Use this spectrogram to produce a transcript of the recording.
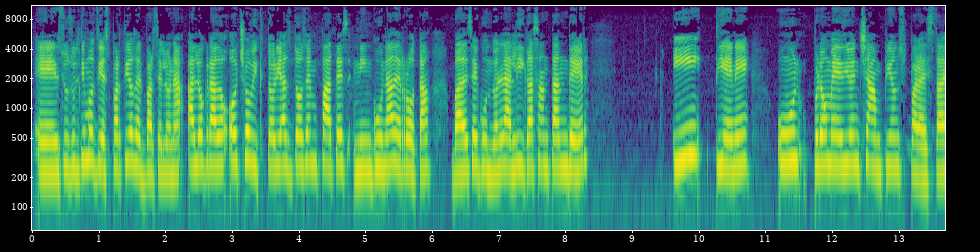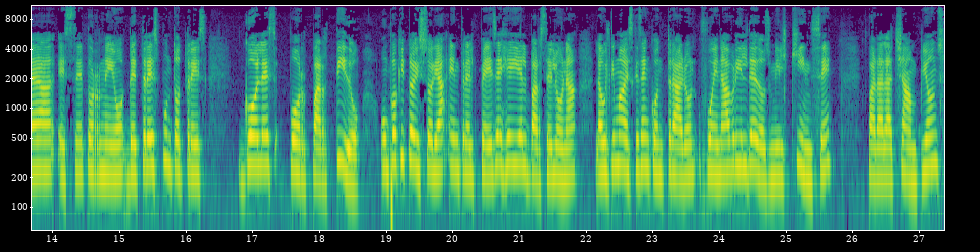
En sus últimos 10 partidos el Barcelona ha logrado 8 victorias, 2 empates, ninguna derrota. Va de segundo en la Liga Santander y tiene un promedio en Champions para esta, este torneo de 3.3 goles por partido. Un poquito de historia entre el PSG y el Barcelona. La última vez que se encontraron fue en abril de 2015 para la Champions,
